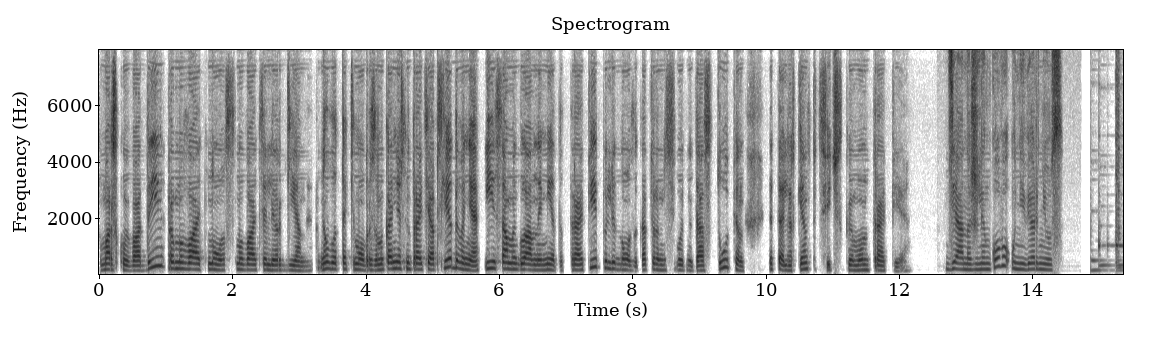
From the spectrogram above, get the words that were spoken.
морской воды промывать нос, смывать аллергены. Ну, вот таким образом. И, конечно, пройти обследование. И самый главный метод терапии терапии полиноза, который на сегодня доступен, это аллерген-специфическая иммунотерапия. Диана Желенкова, Univer News. Thank you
